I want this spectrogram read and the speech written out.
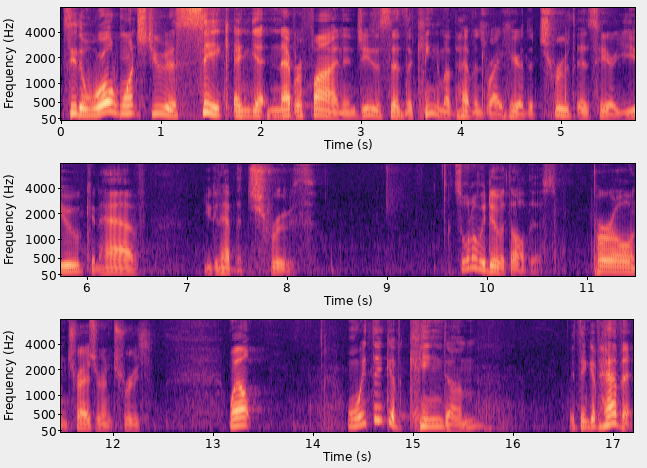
See, the world wants you to seek and yet never find. And Jesus says the kingdom of heaven's right here. The truth is here. You can have you can have the truth. So what do we do with all this? Pearl and treasure and truth. Well, when we think of kingdom, we think of heaven.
